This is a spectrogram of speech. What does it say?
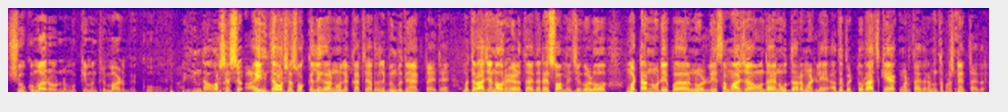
ಶಿವಕುಮಾರ್ ಅವ್ರನ್ನ ಮುಖ್ಯಮಂತ್ರಿ ಮಾಡಬೇಕು. ಐದಿಂದ ವರ್ಷ ಐದ ವರ್ಷ ಒಕ್ಕಲಿಗ ಅನ್ನೋ ಲೆಕ್ಕಾಚಾರದಲ್ಲಿ ಬಿಂಬನೆ ಆಗ್ತಾ ಇದೆ. ಮತ್ತೆ ರಾಜಣ್ಣ ಅವರು ಹೇಳ್ತಾ ಇದ್ದಾರೆ ಸ್ವಾಮೀಜಿಗಳು ಮಠ ನೋಡಿ ನೋಡ್ಲಿ ಸಮಾಜ ಸಮುದಾಯನ ಉದ್ಧಾರ ಮಾಡ್ಲಿ ಅದು ಬಿಟ್ಟು ರಾಜಕೀಯ ಯಾಕೆ ಮಾಡ್ತಾ ಇದ್ದಾರೆ ಅಂತ ಪ್ರಶ್ನೆ ಎತ್ತಾ ಇದ್ದಾರೆ.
